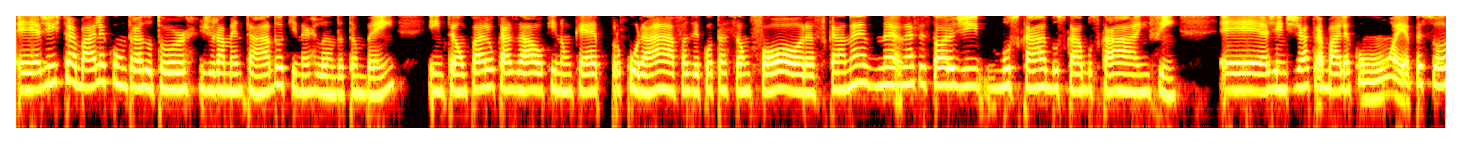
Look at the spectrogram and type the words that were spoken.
É, a gente trabalha com um tradutor juramentado aqui na Irlanda também. Então, para o casal que não quer procurar, fazer cotação fora, ficar né, né nessa história de buscar, buscar, buscar, enfim. É, a gente já trabalha com um, aí a pessoa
